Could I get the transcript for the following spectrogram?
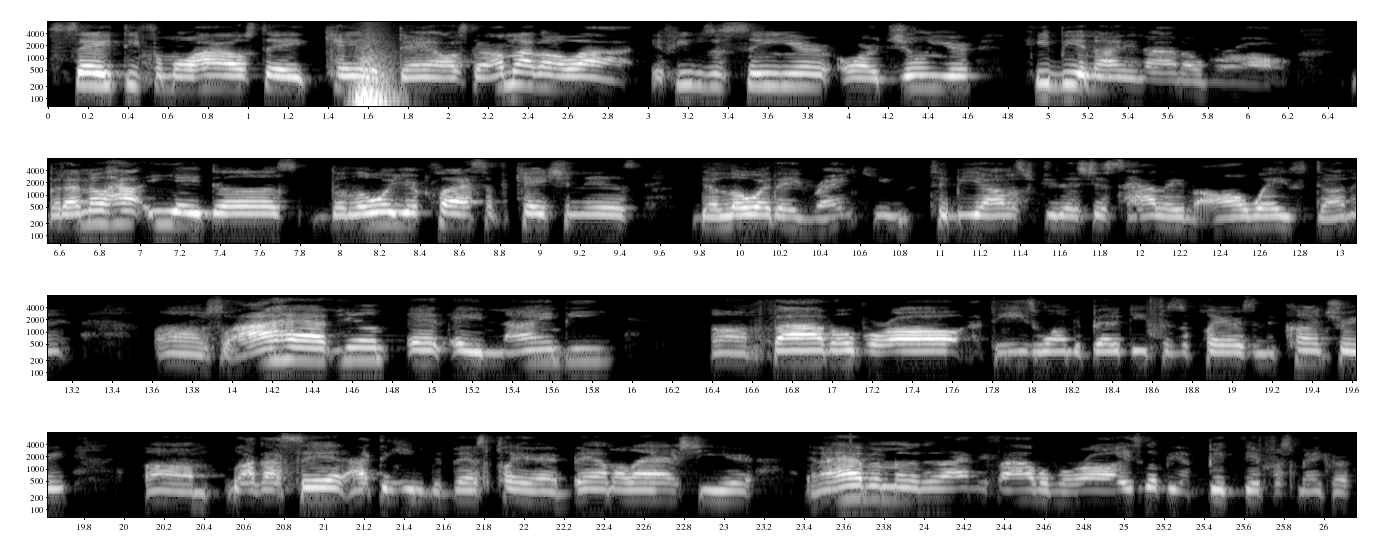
safety from Ohio State, Caleb Downs. Now, I'm not to lie. If he was a senior or a junior, he'd be a 99 overall. But I know how EA does. The lower your classification is, the lower they rank you. To be honest with you, that's just how they've always done it. Um, so I have him at a 95 um, overall. I think he's one of the better defensive players in the country. Um, like I said, I think he was the best player at Bama last year, and I have him at the 95 overall. He's going to be a big difference maker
